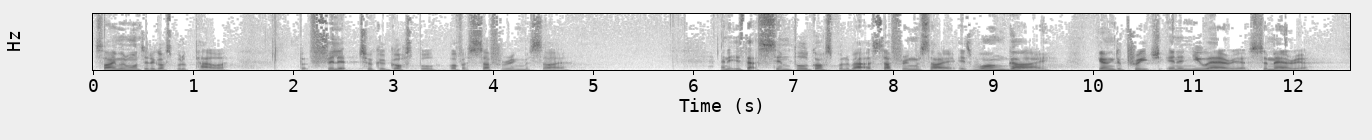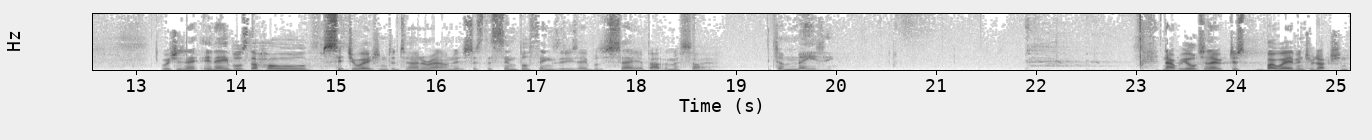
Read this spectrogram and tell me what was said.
Simon wanted a gospel of power, but Philip took a gospel of a suffering Messiah. And it is that simple gospel about a suffering Messiah. Is one guy going to preach in a new area, Samaria, which enables the whole situation to turn around. It's just the simple things that he's able to say about the Messiah. It's amazing. Now, we ought to know, just by way of introduction,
